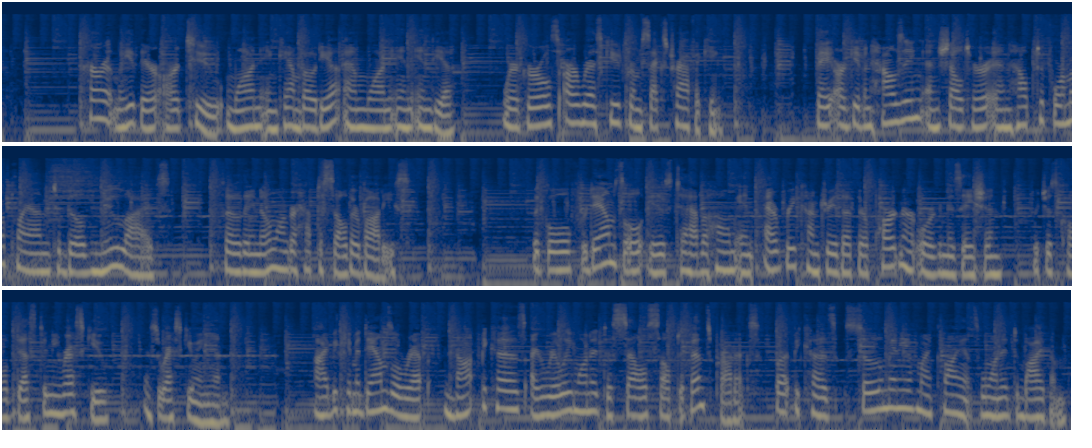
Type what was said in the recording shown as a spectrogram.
Currently, there are two one in Cambodia and one in India, where girls are rescued from sex trafficking. They are given housing and shelter and help to form a plan to build new lives so they no longer have to sell their bodies. The goal for Damsel is to have a home in every country that their partner organization, which is called Destiny Rescue, is rescuing in. I became a Damsel rep not because I really wanted to sell self defense products, but because so many of my clients wanted to buy them.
